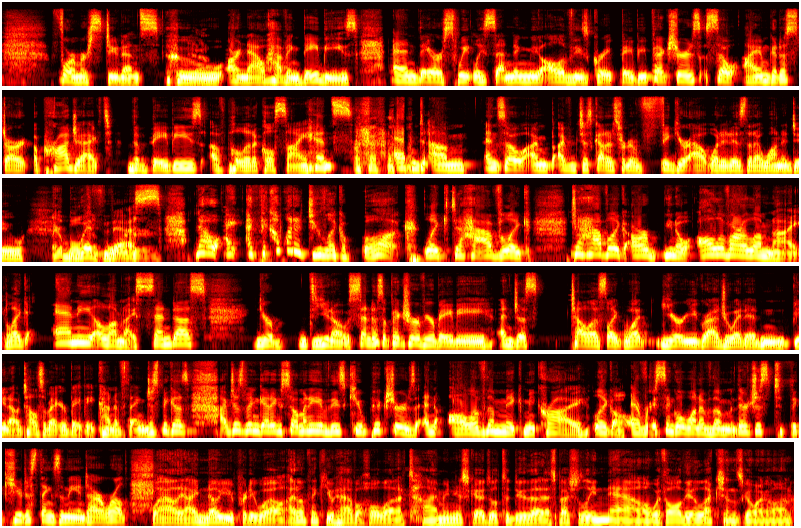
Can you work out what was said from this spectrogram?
former students who are now having babies and they are sweetly sending me all of these great baby pictures. So I am going to start a project the babies of political science and um and so I'm I've just got to sort of figure out what it is that I want to do like a with this. No, I, I think I want to do like a book, like to have like to have like our, you know, all of our alumni, like any alumni, send us your, you know, send us a picture of your baby and just tell us like what year you graduated and you know tell us about your baby kind of thing just because i've just been getting so many of these cute pictures and all of them make me cry like Oh. every single one of them they're just the cutest things in the entire world Well, Allie, I know you pretty well. I don't think you have a whole lot of time in your schedule to do that, especially now with all the elections going on.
